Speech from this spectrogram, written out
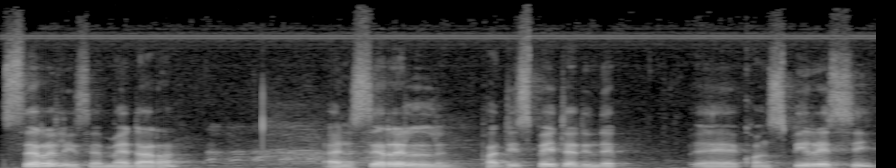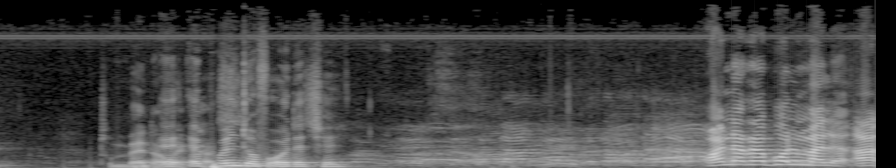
Cyril is a murderer, and Cyril participated in the uh, conspiracy to murder A, a workers. point of order, Chair. Honorable Mal, I,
